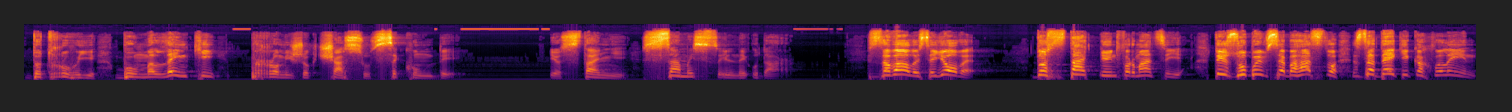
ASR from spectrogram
до другої. Був маленький проміжок часу, секунди. І останній самий сильний удар. Здавалося, Йове, достатньо інформації. Ти згубив все багатство за декілька хвилин.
